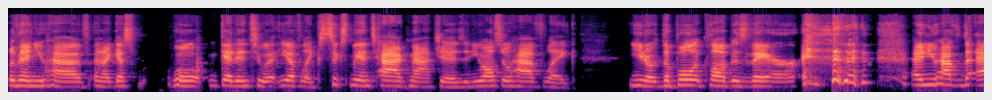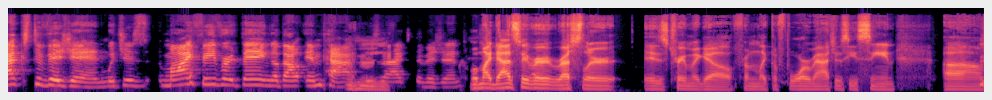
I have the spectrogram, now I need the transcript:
and then you have, and I guess we'll get into it. You have like six man tag matches, and you also have like you know the bullet club is there. And you have the x division which is my favorite thing about impact mm-hmm. is the x division. Well my dad's favorite wrestler is trey miguel from like the four matches he's seen. Um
